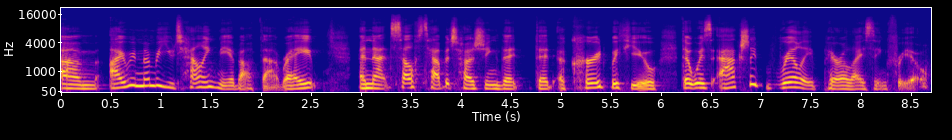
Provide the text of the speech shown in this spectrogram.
Um, I remember you telling me about that, right? And that self-sabotaging that that occurred with you that was actually really paralyzing for you.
